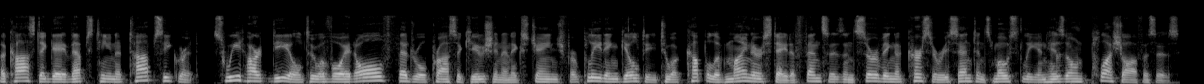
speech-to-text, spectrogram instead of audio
Acosta gave Epstein a top-secret, sweetheart deal to avoid all federal prosecution in exchange for pleading guilty to a couple of minor state offenses and serving a cursory sentence mostly in his own plush offices.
